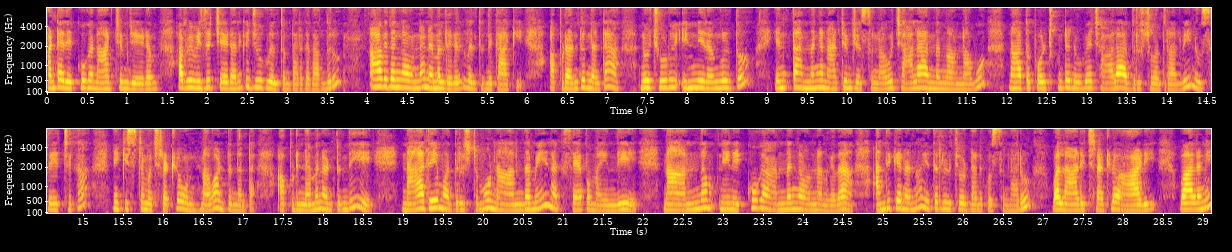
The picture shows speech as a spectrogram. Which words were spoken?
అంటే అది ఎక్కువగా నాట్యం చేయడం అవి విజిట్ చేయడానికి జూకు వెళ్తుంటారు కదా అందరూ. ఆ విధంగా ఉన్న నెమల దగ్గరికి వెళ్తుంది కాకి. అప్పుడు అంటుందంట నువ్వు చూడు ఎన్ని రంగులతో ఎంత అందంగా నాట్యం చేస్తున్నావు చాలా అందంగా ఉన్నావు. నాతో పోల్చుకుంటే నువ్వే చాలా అదృష్టవంతురాలివి. నువ్వు స్వేచ్ఛగా నీకు ఇష్టం వచ్చినట్లు ఉంటున్నావు అంటుందంట. అప్పుడు నెమలు అంటుంది నాదేం అదృష్టము నా అందమే నాకు శాపమైంది. నా అందం నేను ఎక్కువగా అందంగా ఉన్నాను కదా. అందుకే నన్ను ఇతరులు చూడడానికి వస్తున్నారు. వాళ్ళు ఆడిచ్చినట్లు ఆడి వాళ్ళని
